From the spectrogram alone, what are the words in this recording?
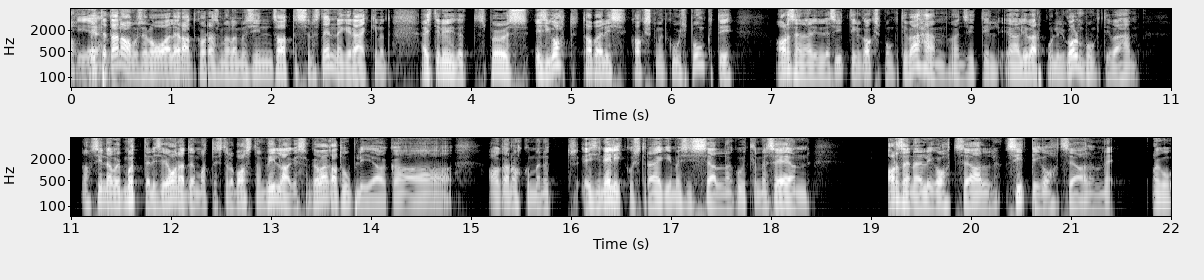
noh yeah., mitte tänavusel hooajal erandkorras, me oleme siin saates sellest ennegi rääkinud, hästi lühidalt, Spurs esikoht tabelis, kakskümmend kuus punkti, Arsenalil ja Cityl kaks punkti vähem, on Cityl, ja Liverpoolil kolm punkti vähem, noh, sinna võib mõttelise joone tõmmata, siis tuleb Aston Villa, kes on ka väga tubli, aga aga noh, kui me nüüd esinelikust räägime, siis seal nagu ütleme, see on Arsenali koht seal, City koht seal on nagu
